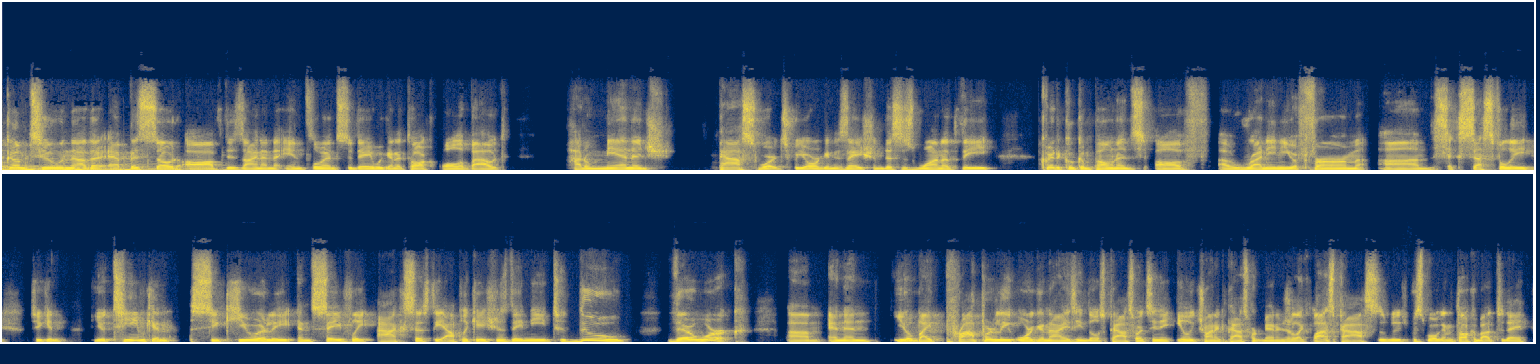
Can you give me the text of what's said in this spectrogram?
Welcome to another episode of Design and Influence. Today, we're going to talk all about how to manage passwords for your organization. This is one of the critical components of uh, running your firm um, successfully. So you can your team can securely and safely access the applications they need to do their work. Um, and then you know, by properly organizing those passwords in an electronic password manager like LastPass, which is what we're going to talk about today,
